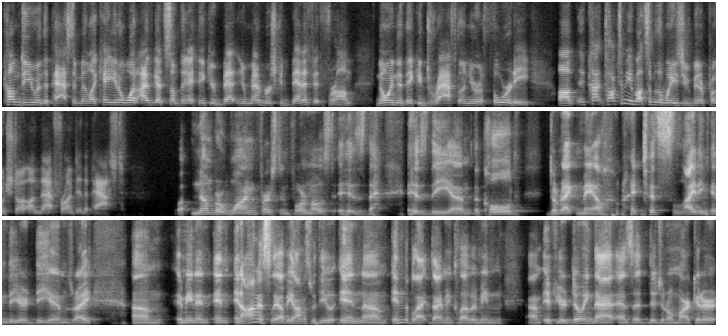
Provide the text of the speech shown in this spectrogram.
come to you in the past and been like hey you know what i've got something i think your be- your members could benefit from knowing that they could draft on your authority um, talk to me about some of the ways you've been approached on, on that front in the past well number one first and foremost is that is the um, the cold direct mail right just sliding into your dms right um, i mean and, and and honestly i'll be honest with you in um, in the black diamond club i mean um, if you're doing that as a digital marketer,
